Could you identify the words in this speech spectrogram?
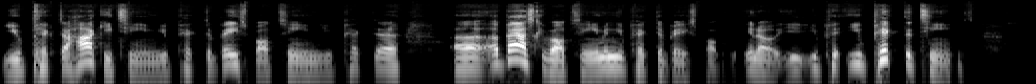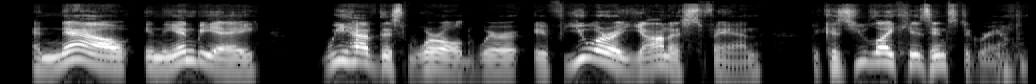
you picked a hockey team, you picked a baseball team, you picked a uh, a basketball team, and you picked a baseball. You know, you you, you pick the teams. And now in the NBA, we have this world where if you are a Giannis fan because you like his Instagram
